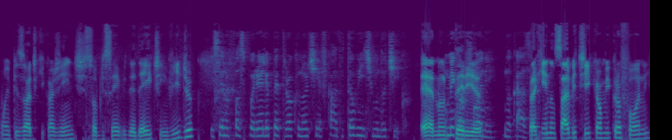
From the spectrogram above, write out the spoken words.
um episódio aqui com a gente sobre Save the Date em vídeo. E se não fosse por ele, o Petroco não tinha ficado tão íntimo do Tico. É, não o teria. microfone, no caso. Pra quem não sabe, Tico é um microfone,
